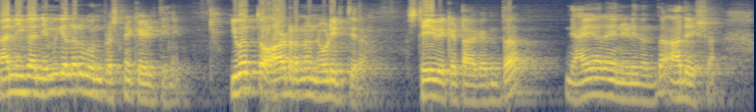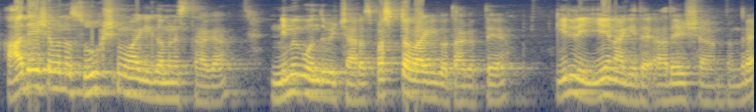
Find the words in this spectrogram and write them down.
ನಾನೀಗ ನಿಮಗೆಲ್ಲರಿಗೂ ಒಂದು ಪ್ರಶ್ನೆ ಕೇಳ್ತೀನಿ. ಇವತ್ತು ಆರ್ಡ್ರನ್ನು ನೋಡಿರ್ತೀರ? ಸ್ಟೇ ವಿಕೆಟ್ ಆಗಂತ ನ್ಯಾಯಾಲಯ ನೀಡಿದಂಥ ಆದೇಶ. ಆದೇಶವನ್ನು ಸೂಕ್ಷ್ಮವಾಗಿ ಗಮನಿಸಿದಾಗ ನಿಮಗೂ ಒಂದು ವಿಚಾರ ಸ್ಪಷ್ಟವಾಗಿ ಗೊತ್ತಾಗುತ್ತೆ. ಇಲ್ಲಿ ಏನಾಗಿದೆ ಆದೇಶ ಅಂತಂದರೆ,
